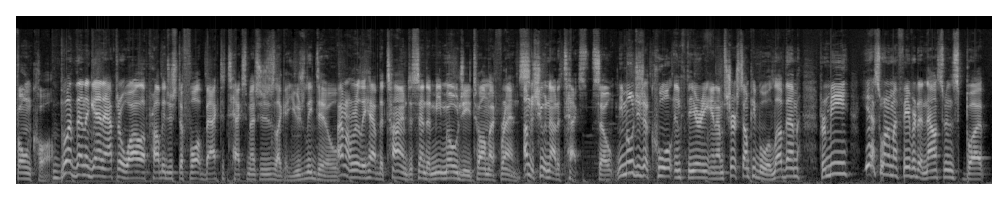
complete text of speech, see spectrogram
phone call. But then again, after a while, I'll probably just default back to text messages like I usually do I don't really have the time to send a memoji to all my friends. I'm just shooting out a text. So emojis are cool in theory, and I'm sure some people will love them. For me, yeah, it's one of my favorite announcements, but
